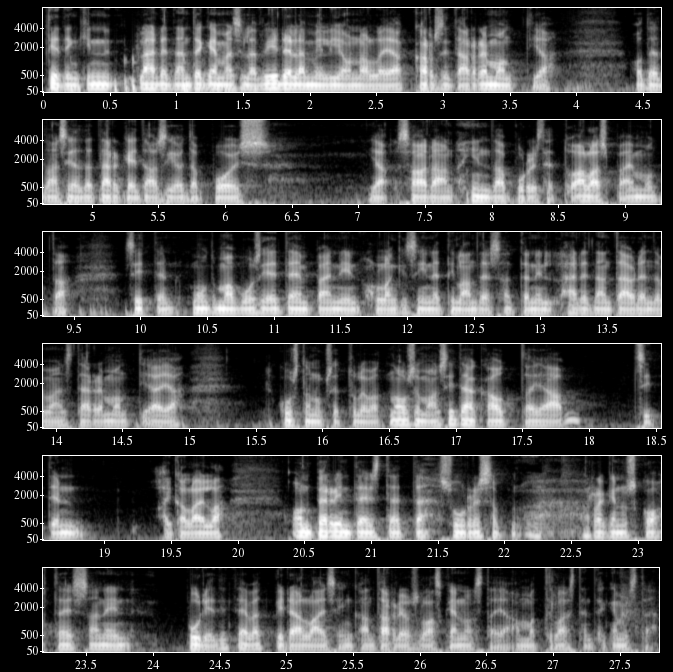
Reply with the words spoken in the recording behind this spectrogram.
tietenkin lähdetään tekemään sillä viidellä miljoonalla ja karsitaan remonttia, otetaan sieltä tärkeitä asioita pois ja saadaan hintaa puristettu alaspäin, mutta sitten muutama vuosi eteenpäin niin ollaankin siinä tilanteessa, että niin lähdetään täydentämään sitä remonttia ja kustannukset tulevat nousemaan sitä kautta ja sitten aika lailla on perinteistä, että suurissa rakennuskohteissa niin budjetit eivät pidä laisinkaan tarjouslaskennasta ja ammattilaisten tekemistä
